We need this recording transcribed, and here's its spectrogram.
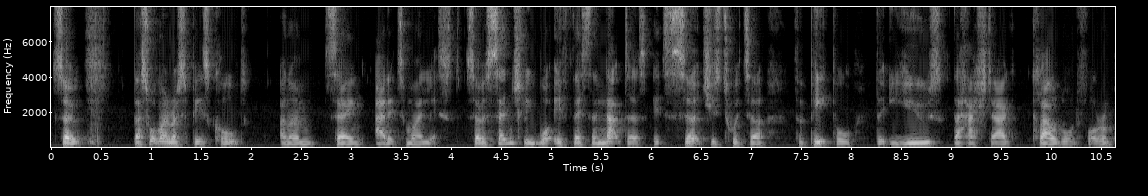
So that's what my recipe is called and I'm saying add it to my list. So essentially what if this then that does, it searches Twitter for people that use the hashtag World Forum.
